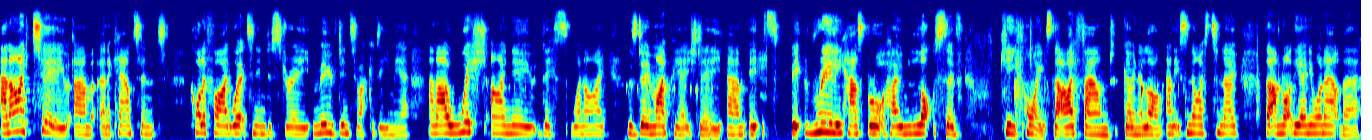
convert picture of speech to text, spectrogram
And I too am an accountant, qualified, worked in industry, moved into academia, and I wish I knew this when I was doing my PhD. Um, it's it really has brought home lots of key points that I found going along, and it's nice to know that I'm not the only one out there.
